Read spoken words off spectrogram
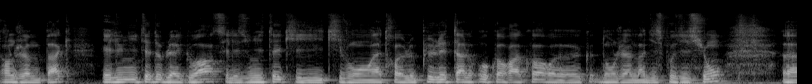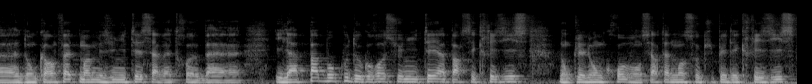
en jump pack et l'unité de Blade Guard, c'est les unités qui, vont être le plus létales au corps à corps dont j'ai à ma disposition. Euh, donc en fait, moi, mes unités, ça va être... Ben, il n'a pas beaucoup de grosses unités à part ses crisis. Donc les longs crocs vont certainement s'occuper des crisis.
